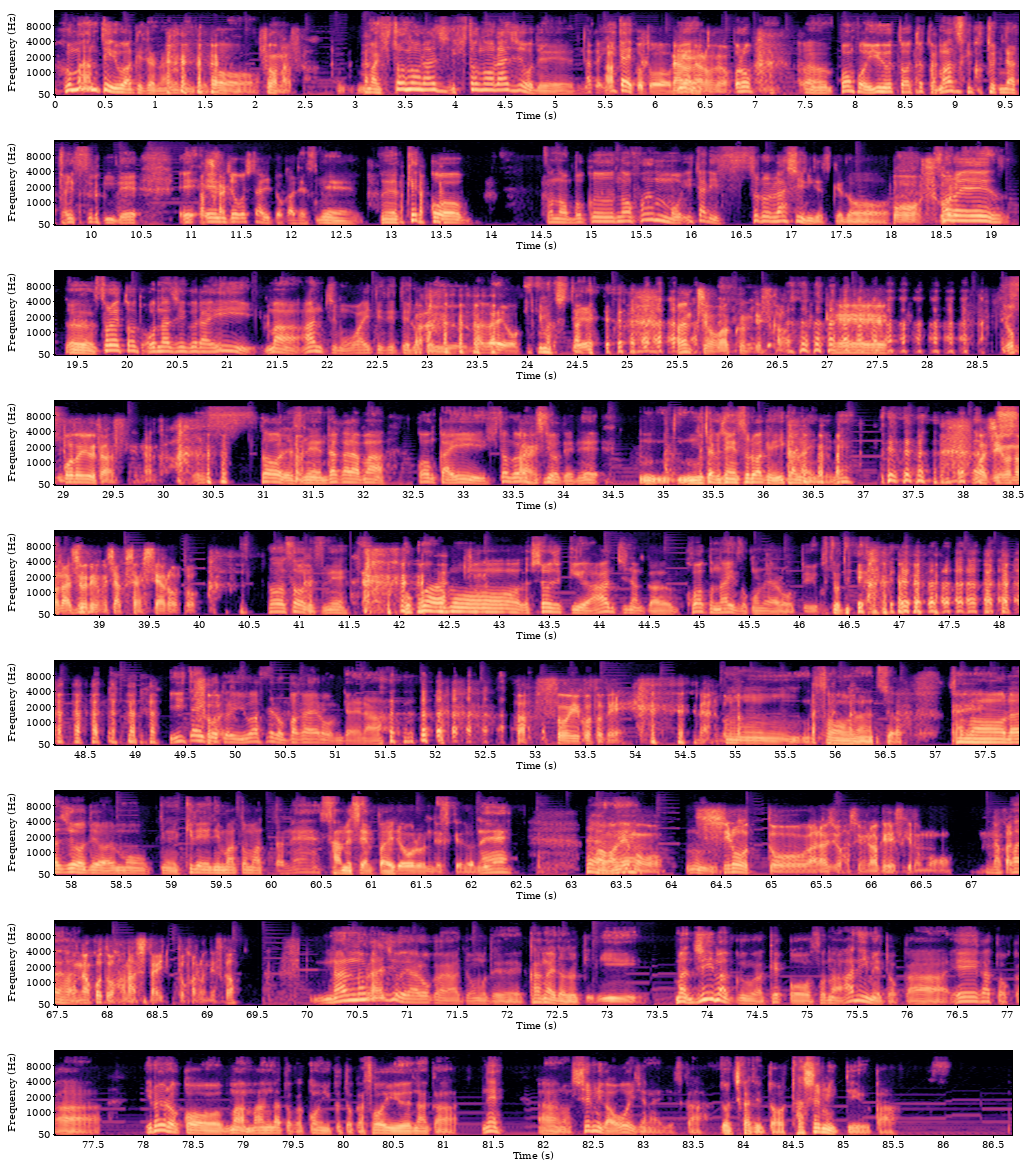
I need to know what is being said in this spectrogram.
不満っていうわけじゃないねんけど。そうなんですか。まあ人のラジ人のラジオでなんか言いたいことをねなるほどポロうん、ポンポン言うとちょっとまずいことになったりするんでえ炎上したりとかですね、ね結構その僕のファンもいたりするらしいんですけど。それ,、うん、それと同じぐらいまあアンチも湧いて出てるという流れを聞きまして アンチも湧くんですか？へえ。よっぽど言うたんですね、なんか。そうですねだからまあ今回人のラジオでね、うんむちゃくちゃにするわけにいかないんでね。まあ、自分のラジオでむちゃくちゃにしてやろうと。そうそうですね。僕はもう正直アンチなんか怖くないぞこの野郎ということで言いたいこと言わせろバカ野郎みたいな。あ、そういうことで。なるほうど。んそうなんですよ。そのラジオではもうね綺麗にまとまったねサメ先輩でおるんですけどね。まあ、まあでも、うん。素人がラジオ始めるわけですけども、なんかはいはい。こんなことを話したいとかあるんですか、何のラジオやろうかなと思って考えた時にまあジーマくんは結構そのアニメとか映画とかいろいろこうまあ漫画とかコミックとかそういうなんかねあの趣味が多いじゃないですか。どっちかというと多趣味っていうか、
